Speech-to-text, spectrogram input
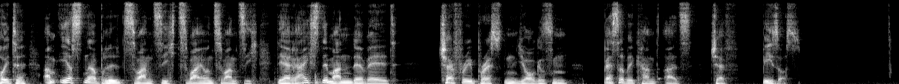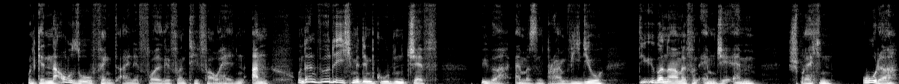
Heute, am 1. April 2022, der reichste Mann der Welt, Jeffrey Preston Jorgensen, besser bekannt als Jeff Bezos. Und genau so fängt eine Folge von TV-Helden an. Und dann würde ich mit dem guten Jeff über Amazon Prime Video, die Übernahme von MGM sprechen oder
